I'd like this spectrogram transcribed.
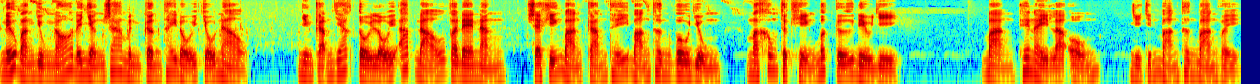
nếu bạn dùng nó để nhận ra mình cần thay đổi chỗ nào. Nhưng cảm giác tội lỗi áp đảo và đè nặng sẽ khiến bạn cảm thấy bản thân vô dụng mà không thực hiện bất cứ điều gì. Bạn thế này là ổn, như chính bản thân bạn vậy.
